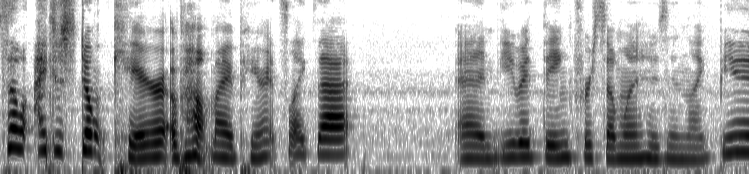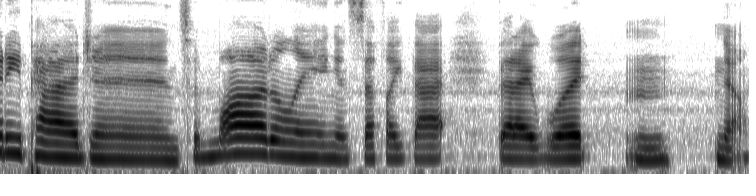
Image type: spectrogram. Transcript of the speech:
so I just don't care about my appearance like that. And you would think for someone who's in like beauty pageants and modeling and stuff like that, that I would, mm, no.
